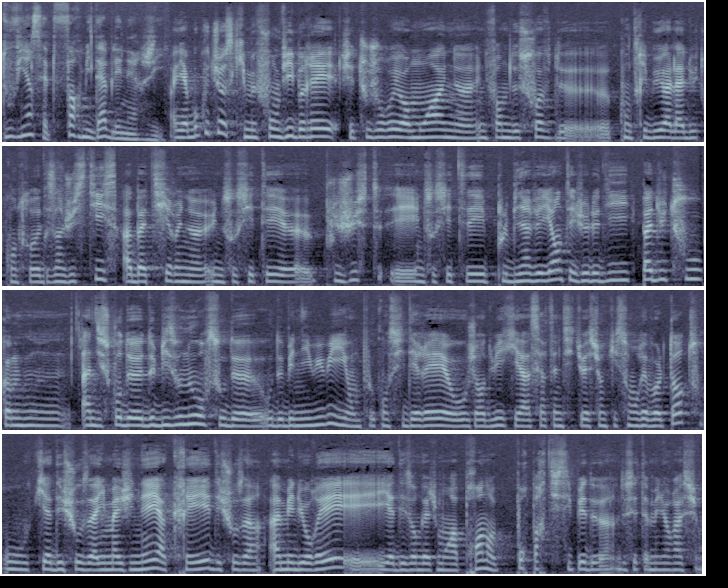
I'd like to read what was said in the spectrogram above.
D'où vient cette formidable énergie? Il y a beaucoup de choses qui me font vibrer. J'ai toujours eu en moi une, une, forme de soif de contribuer à la lutte contre les injustices, à bâtir une, une société euh, plus juste et une société plus bienveillante. Et je le dis pas du tout comme un discours de, bisounours ou de, ou de béni oui On peut considérer aujourd'hui qu'il y a certaines situations qui sont révoltantes ou qu'il y a des choses à imaginer, à créer, des choses à améliorer et il y a des engagements à prendre pour participer de, cette amélioration.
